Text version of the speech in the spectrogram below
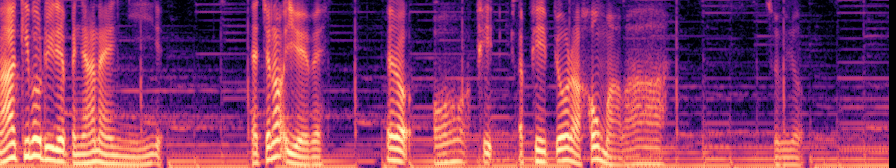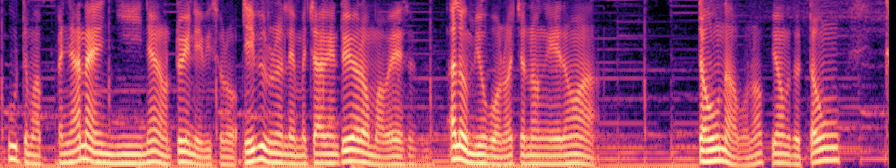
ငါကီးဘုတ်တီးတဲ့ပညာနိုင်ညီတဲ့အဲကျွန်တော်အရွယ်ပဲအဲ့တော့ဩအဖေအဖေပြောတာဟုတ်မှာပါဆိုပြီးတော့ခုဒီမှာပညာနိုင်ညီနဲ့တော့တွေ့နေပြီဆိုတော့ဒေးဗျူနဲ့လည်းမကြခင်တွေ့ရတော့မှာပဲဆိုပြီးအဲ့လိုမျိုးပေါ့နော်ကျွန်တော်ငယ်တုန်းက တုံးတာပေါ့နော်ပြောမှဆိုတုံးက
